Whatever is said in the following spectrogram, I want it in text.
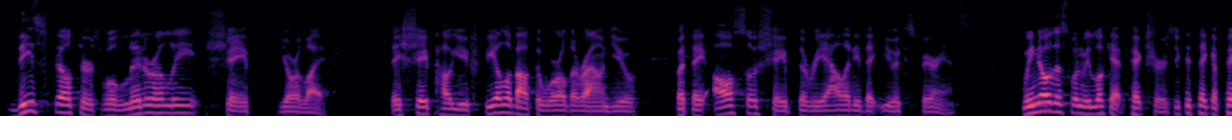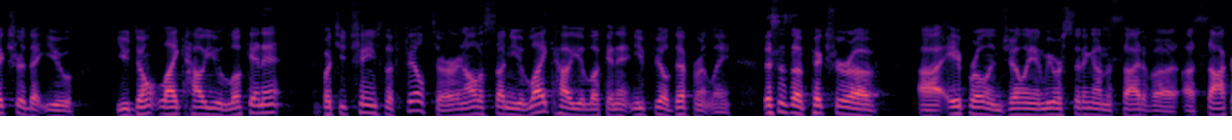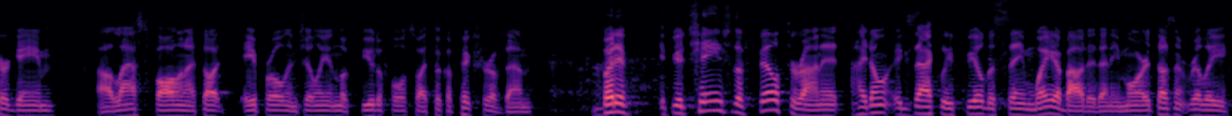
These filters will literally shape your life. They shape how you feel about the world around you, but they also shape the reality that you experience. We know this when we look at pictures. You could take a picture that you, you don't like how you look in it, but you change the filter, and all of a sudden you like how you look in it and you feel differently. This is a picture of uh, April and Jillian. We were sitting on the side of a, a soccer game uh, last fall, and I thought April and Jillian looked beautiful, so I took a picture of them. But if, if you change the filter on it, I don't exactly feel the same way about it anymore. It doesn't really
